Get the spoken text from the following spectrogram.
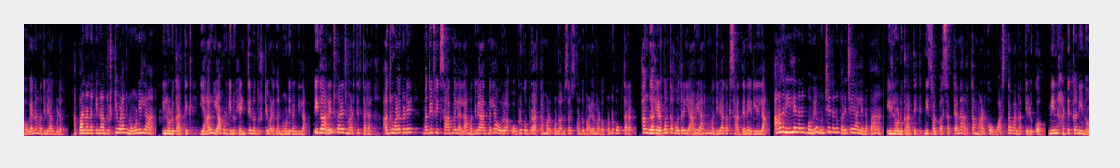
ಭವ್ಯನ ಮದ್ವೆ ಆಗ್ಬಿಡು. ಅಪ್ಪ ನನಗೆ ನಾ ದೃಷ್ಟಿ ಒಳಗೆ ನೋಡಿಲ್ಲ. ಇಲ್ಲಿ ನೋಡು ಕಾರ್ತಿಕ್, ಯಾರು ಯಾವ ಹುಡುಗಿನೂ ಹೆಂಡತಿ ಅನ್ನೋ ದೃಷ್ಟಿ ಒಳಗೆ ನೋಡಿರಂಗಿಲ್ಲ. ಈಗ ಅರೇಂಜ್ ಮ್ಯಾರೇಜ್ ಮಾಡ್ತಿರ್ತಾರ. ಅದ್ರ ಒಳಗಡೆ ಮದ್ವೆ ಫಿಕ್ಸ್ ಆದ್ಮೇಲೆ ಅಲ್ಲ, ಮದ್ವೆ ಆದ್ಮೇಲೆ ಅವರು ಒಬ್ರಿಗೊಬ್ರು ಅರ್ಥ ಮಾಡ್ಕೊಂಡು, ಅನುಸರಿಸ್ಕೊಂಡು, ಬಾಳ್ವೆ ಮಾಡ್ಕೊಂಡು ಹೋಗ್ತಾರ. ಹಂಗ ಹೇಳ್ಕೊಂತ ಹೋದ್ರೆ ಯಾರು ಯಾರನ್ನೂ ಮದ್ವೆ ಆಗಕ್ ಸಾಧ್ಯನೇ ಇರ್ಲಿಲ್ಲ. ಆದ್ರೆ ಇಲ್ಲೇ ನನಗೆ ಭವ್ಯ ಮುಂಚೆ ಪರಿಚಯ ಅಲ್ಲೇನಪ್ಪ ಇಲ್ಲಿ ನೋಡು ಕಾರ್ತಿಕ್, ನೀ ಸ್ವಲ್ಪ ಸತ್ಯನ ಅರ್ಥ ಮಾಡ್ಕೋ, ವಾಸ್ತವನ ತಿಳ್ಕೊ. ನಿನ್ನ ಹಠಕ್ಕ ನೀನು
